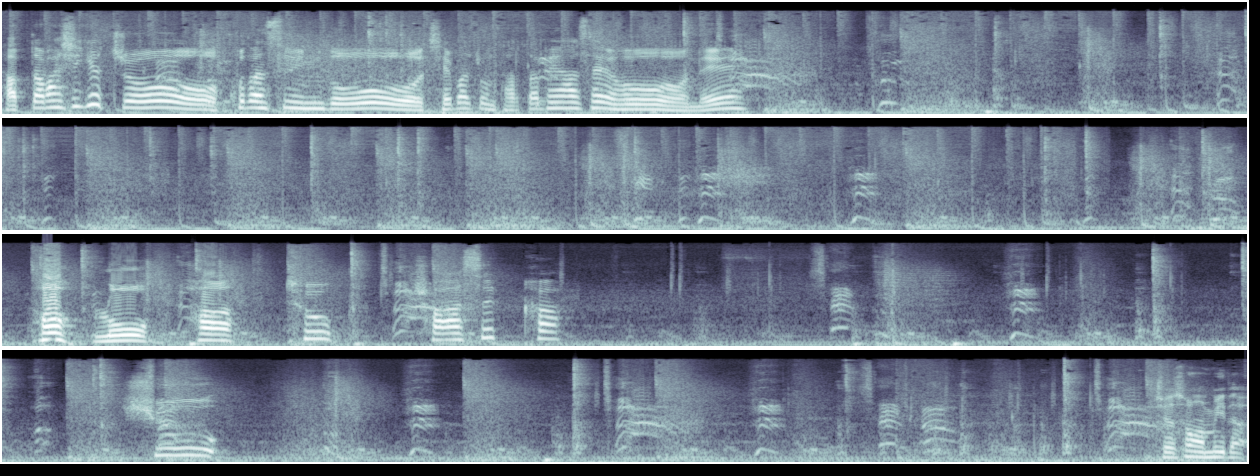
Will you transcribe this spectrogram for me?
답답하시겠죠 코단스님도. 제발 좀 답답해 하세요. 네. 허, 로, 하, 투, 좌스카. 슈. 죄송합니다.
